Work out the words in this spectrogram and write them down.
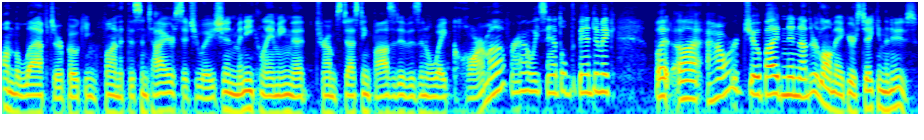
on the left are poking fun at this entire situation, many claiming that Trump's testing positive is in a way karma for how he's handled the pandemic. But uh, how are Joe Biden and other lawmakers taking the news?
